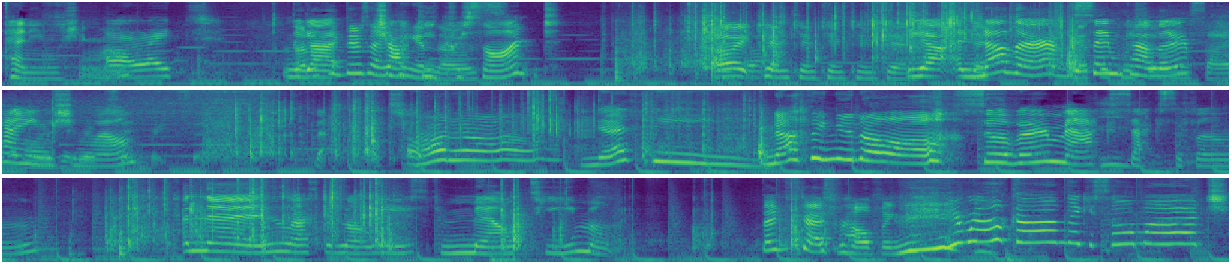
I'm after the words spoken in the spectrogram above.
Penny wishing well. Alright. We I don't got think there's anything in those. Croissant. Oh wait, Kim, Kim, Kim, Kim, Kim. We got another of the same push it on color, the side, Penny otherwise it wishing well. it and breaks it. Ta-da! Nothing. Nothing at all. Silver Max saxophone. And then, last but not least, Melty Moment. Thanks guys for helping me. You're welcome. Thank you so much.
